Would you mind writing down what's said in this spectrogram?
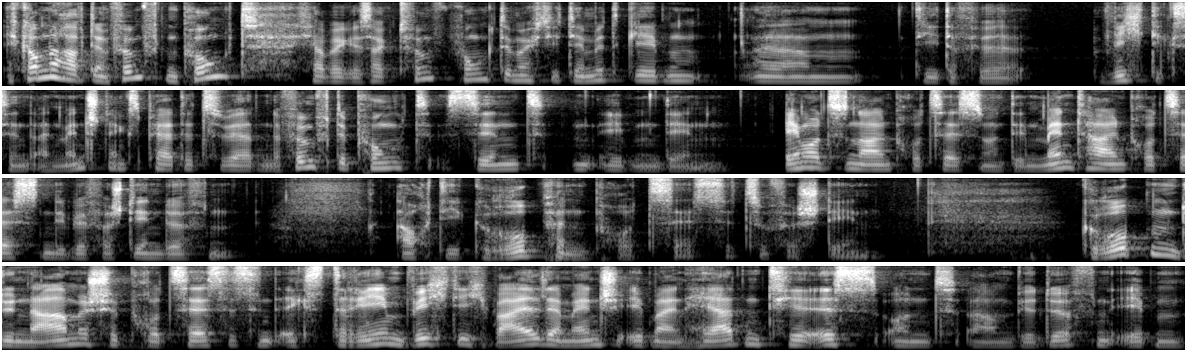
Ich komme noch auf den fünften Punkt. Ich habe gesagt, fünf Punkte möchte ich dir mitgeben, ähm, die dafür wichtig sind, ein Menschenexperte zu werden. Der fünfte Punkt sind eben den emotionalen Prozessen und den mentalen Prozessen, die wir verstehen dürfen, auch die Gruppenprozesse zu verstehen. Gruppendynamische Prozesse sind extrem wichtig, weil der Mensch eben ein Herdentier ist und ähm, wir dürfen eben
